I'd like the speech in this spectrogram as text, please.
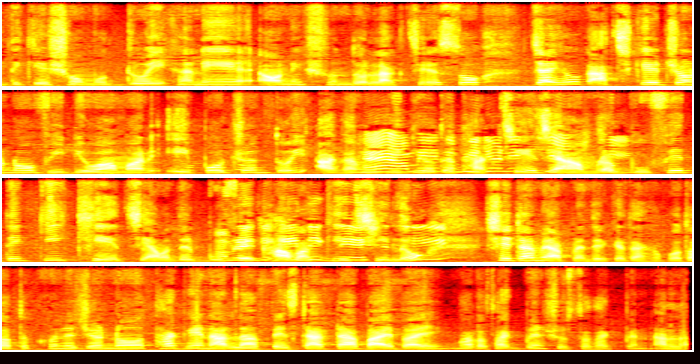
এদিকে সমুদ্র এখানে অনেক সুন্দর লাগছে। সো যাই হোক আজকের জন্য ভিডিও আমার এই পর্যন্তই। আগামী হ্যাঁ, ভিডিওতে থাকছে যে আমরা বুফেতে কি খেয়েছি আমাদের বুফে খাওয়া কি ছিল সেটা আমি আপনাদেরকে দেখাবো। ততক্ষণের জন্য থাকেন আল্লাহ হাফেজ টাটা বাই বাই ভালো থাকবেন সুস্থ থাকবেন। আল্লাহ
